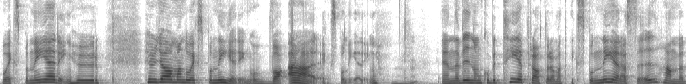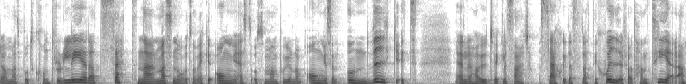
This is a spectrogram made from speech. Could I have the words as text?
och exponering. Hur, hur gör man då exponering och vad är exponering? Eh, Eh, när vi inom KBT pratar om att exponera sig handlar det om att på ett kontrollerat sätt närma sig något som väcker ångest och som man på grund av ångesten undvikit eller har utvecklat särskilda strategier för att hantera.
